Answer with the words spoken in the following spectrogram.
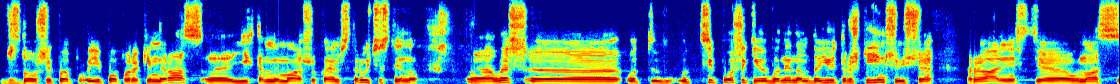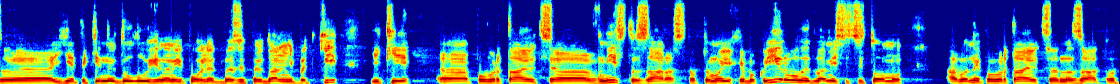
вздовж і поп- і поперек і не раз. Е, їх там нема. Шукаємо стару частину. Але ж от, от ці пошуки вони нам дають трошки іншу ще реальність. У нас є такі недолугі, на мій погляд, безвідповідальні батьки, які повертаються в місто зараз. Тобто ми їх евакуїрували два місяці тому, а вони повертаються назад. От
